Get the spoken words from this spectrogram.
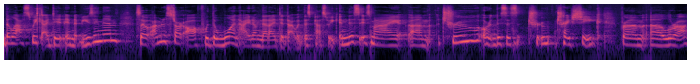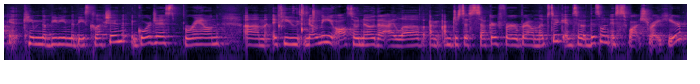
the last week, I did end up using them. So I'm gonna start off with the one item that I did that with this past week. And this is my um, True, or this is True Très Chic from uh, Lorac. It came in the Beauty and the Beast collection. Gorgeous, brown. Um, if you know me, you also know that I love, I'm, I'm just a sucker for brown lipstick and so this one is swatched right here.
